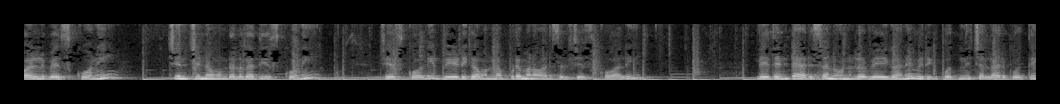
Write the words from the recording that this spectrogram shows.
ఆయిల్ వేసుకొని చిన్న చిన్న ఉండలుగా తీసుకొని చేసుకోవాలి. వేడిగా ఉన్నప్పుడే మనం అరిసెలు చేసుకోవాలి. లేదంటే అరిసె నూనెలో వేయగానే విరిగిపోతుంది చల్లారిపోతే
